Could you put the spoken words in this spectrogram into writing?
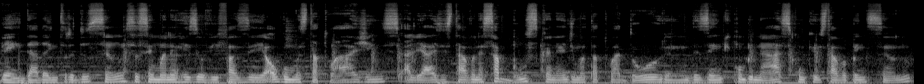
Bem, dada a introdução, essa semana eu resolvi fazer algumas tatuagens. Aliás, estava nessa busca, né, de uma tatuadora, um desenho que combinasse com o que eu estava pensando,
